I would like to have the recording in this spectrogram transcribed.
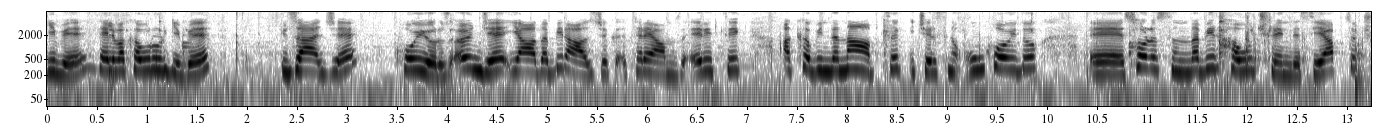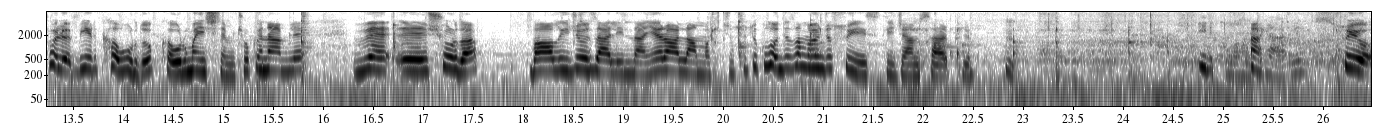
gibi, helva kavurur gibi güzelce koyuyoruz. Önce yağda birazcık tereyağımızı erittik. Akabinde ne yaptık? İçerisine un koyduk. Ee, sonrasında bir havuç rendesi yaptık. Şöyle bir kavurduk. Kavurma işlemi çok önemli. Ve e, şurada bağlayıcı özelliğinden yararlanmak için sütü kullanacağız ama önce suyu isteyeceğim Serpil'im. İlk kulağına geldi. Suyu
